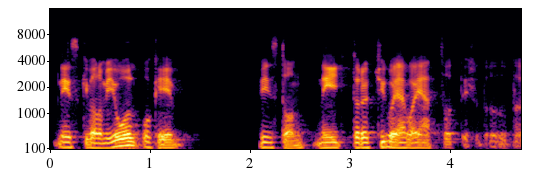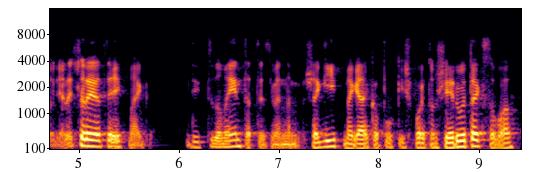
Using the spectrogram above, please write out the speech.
néz ki valami jól. Oké, okay, Winston négy törött csigolyával játszott, és azóta ugye lecserélték, meg itt tudom én, tehát ez nem segít, meg elkapók is folyton sérültek, szóval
